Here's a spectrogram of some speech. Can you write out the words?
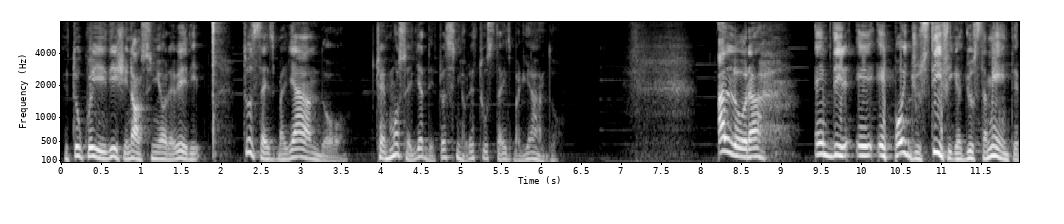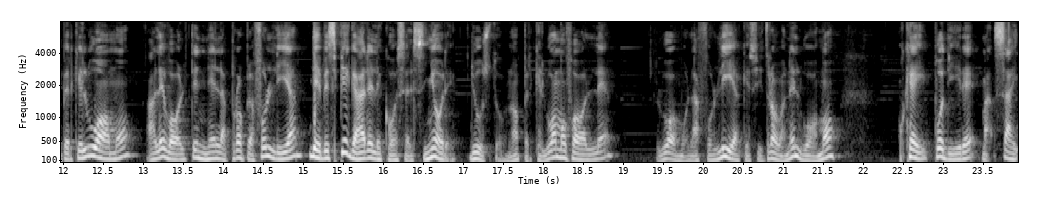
E tu qui gli dici, no Signore, vedi, tu stai sbagliando. Cioè Mosè gli ha detto al Signore, tu stai sbagliando. Allora, e, e, e, poi giustifica giustamente perché l'uomo alle volte nella propria follia deve spiegare le cose al Signore, giusto? No? Perché l'uomo folle, l'uomo, la follia che si trova nell'uomo, ok, può dire, ma sai,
